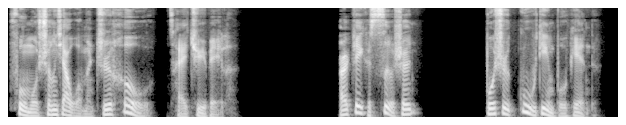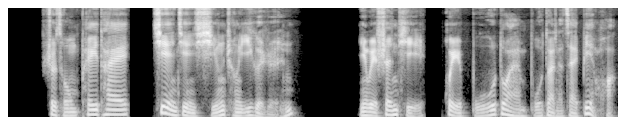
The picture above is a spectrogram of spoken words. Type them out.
父母生下我们之后才具备了。而这个色身不是固定不变的，是从胚胎渐渐形成一个人，因为身体会不断不断的在变化，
